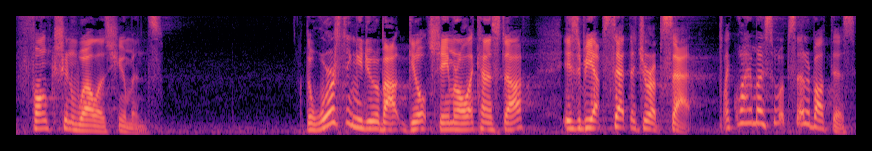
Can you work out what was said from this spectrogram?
function well as humans. The worst thing you do about guilt, shame, and all that kind of stuff is to be upset that you're upset. Like, why am I so upset about this?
